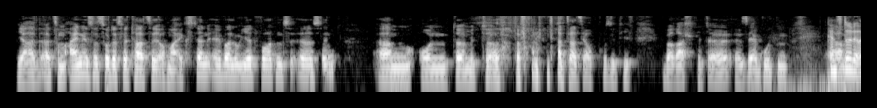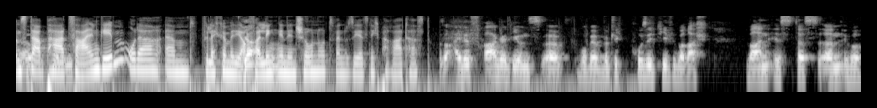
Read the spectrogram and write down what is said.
Ja, äh, zum einen ist es so, dass wir tatsächlich auch mal extern evaluiert worden äh, sind. Ähm, und damit, äh, da waren wir dann tatsächlich auch positiv überrascht mit äh, sehr guten Kannst du ähm, uns da ein paar Zahlen geben oder ähm, vielleicht können wir die auch ja. verlinken in den Show Notes, wenn du sie jetzt nicht parat hast? Also eine Frage, die uns, äh, wo wir wirklich positiv überrascht waren, ist, dass ähm, über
